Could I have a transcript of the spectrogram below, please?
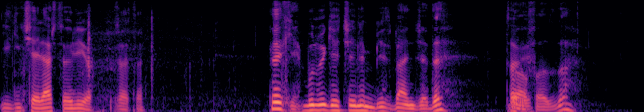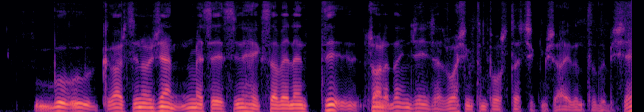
ilginç şeyler söylüyor zaten. Peki bunu geçelim biz bence de. Daha Tabii. fazla. Bu karsinojen meselesini heksavalenti sonradan inceleyeceğiz. Washington Post'ta çıkmış ayrıntılı bir şey.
